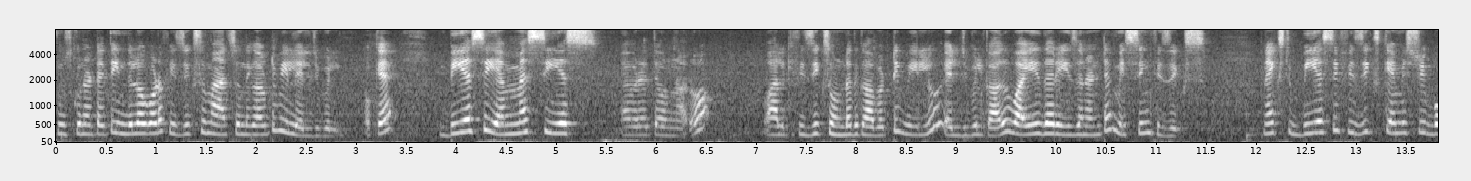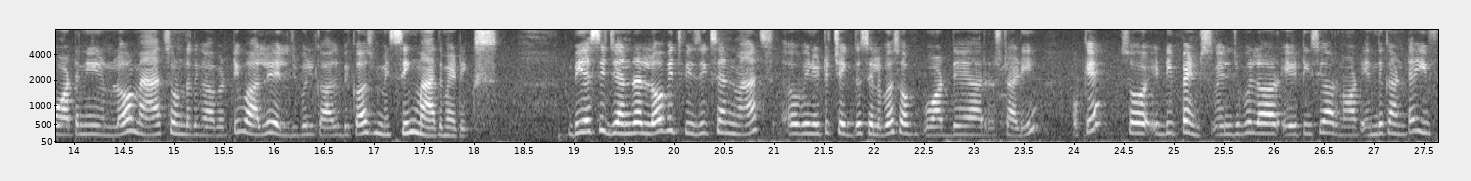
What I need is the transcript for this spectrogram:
చూసుకున్నట్టయితే ఇందులో కూడా ఫిజిక్స్ మ్యాథ్స్ ఉంది కాబట్టి వీళ్ళు ఎలిజిబుల్ ఓకే బీఎస్సీ ఎంఎస్సిఎస్ ఎవరైతే ఉన్నారో వాళ్ళకి ఫిజిక్స్ ఉండదు కాబట్టి వీళ్ళు ఎలిజిబుల్ కాదు. వై ద రీజన్ అంటే missing physics next BSc physics chemistry బాటనీలో మ్యాథ్స్ ఉండదు కాబట్టి వాళ్ళు ఎలిజిబుల్ కాదు బికాస్ మిస్సింగ్ మ్యాథమెటిక్స్ బీఎస్సీ జనరల్లో with physics and maths we need to check the syllabus of what they are study okay so it depends eligible or ATC or not ఎందుకంటే ఇఫ్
